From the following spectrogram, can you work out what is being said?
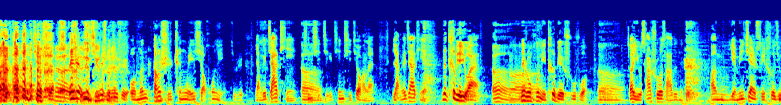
确实。但是疫情的时候，就是我们当时称为小婚礼，就是两个家庭亲戚嗯几个亲戚叫上来，两个家庭那特别有爱，嗯那种婚礼特别舒服嗯啊，有啥说啥的那种啊，也没见谁喝酒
